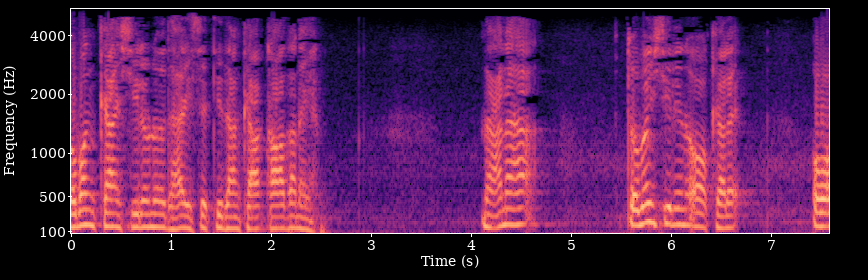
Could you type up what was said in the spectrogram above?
tobankan shilinood haysatidaan kaa qaadanaya macnaha toban shilin oo kale oo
